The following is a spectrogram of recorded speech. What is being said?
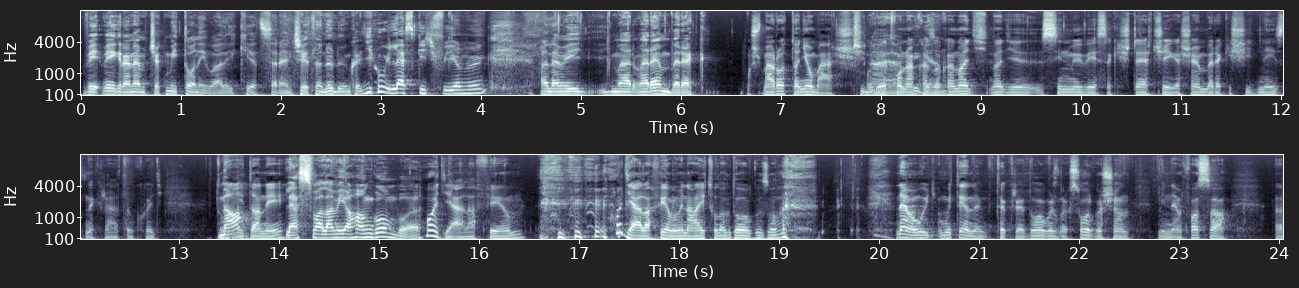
vé- végre nem csak mi Tonival így két szerencsétlen ülünk, hogy jó, lesz kis filmünk, hanem így, így már, már emberek Most már ott a nyomás, Csinálják, hogy ott vannak igen. azok a nagy, nagy színművészek és tehetséges emberek, és így néznek rátok, hogy Tony, Na, Dani, lesz valami a hangomból? hogy áll a film? hogy áll a film, amin állítólag dolgozol? Nem, amúgy, amúgy tényleg tökre dolgoznak, szorgosan, minden fasza. Uh,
